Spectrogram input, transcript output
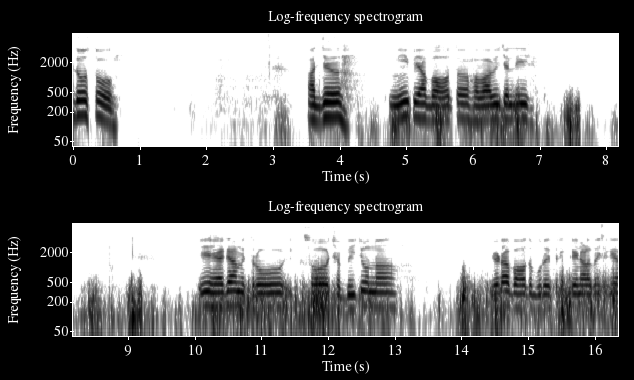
ਦੋਸਤੋ, ਅੱਜ ਮੀਂਹ ਪਿਆ, ਬਹੁਤ ਹਵਾ ਵੀ ਚੱਲੀ। ਇਹ ਹੈਗਾ ਮਿੱਤਰੋ 126 ਝੋਨਾ, ਜਿਹੜਾ ਬਹੁਤ ਬੁਰੇ ਤਰੀਕੇ ਨਾਲ ਵਿਛ ਗਿਆ।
